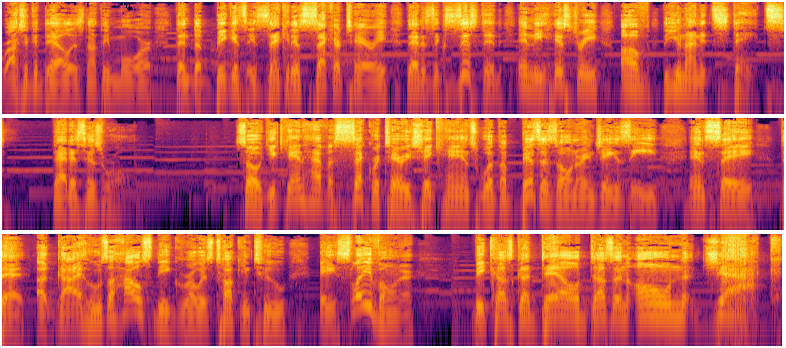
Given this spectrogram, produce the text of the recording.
Roger Goodell is nothing more than the biggest executive secretary that has existed in the history of the United States. That is his role. So you can't have a secretary shake hands with a business owner in Jay Z and say that a guy who's a house Negro is talking to a slave owner because Goodell doesn't own Jack.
